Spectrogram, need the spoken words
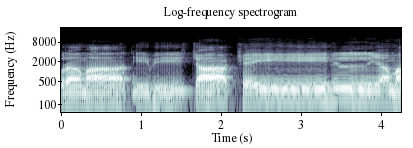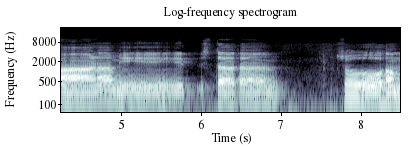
प्रमातिभिश्चाक्षैह्यमाणमिस्तत सोऽहं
